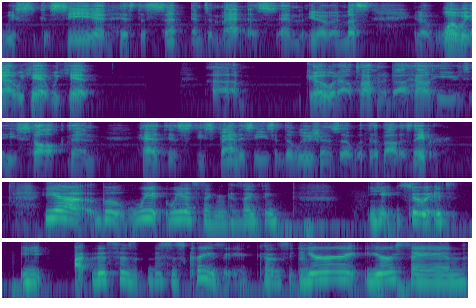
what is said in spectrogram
we could see in his descent into madness, and you know, unless you know, one we got we can't we can't uh, go without talking about how he he stalked and had this these fantasies and delusions with about his neighbor. Yeah, but wait wait a second because I think you, so. It's you, this is this is crazy because yeah. you're you're saying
